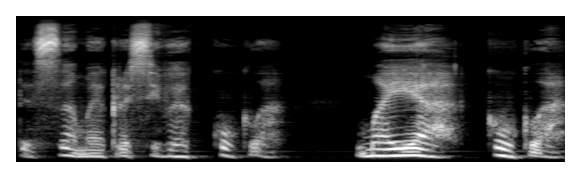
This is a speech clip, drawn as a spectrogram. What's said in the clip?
«Ты самая красивая кукла. Моя кукла!»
